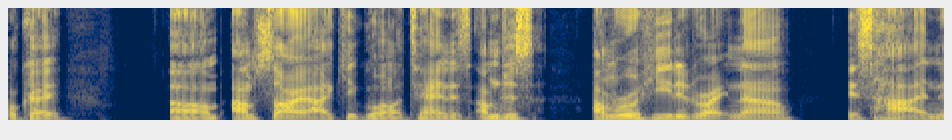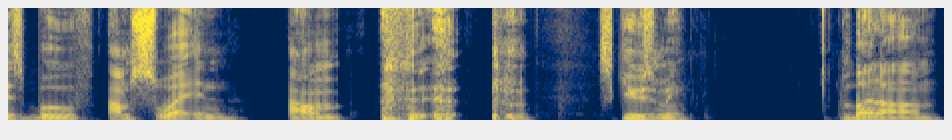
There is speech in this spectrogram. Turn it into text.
Okay. Um, I'm sorry I keep going on tangents. I'm just. I'm real heated right now. It's hot in this booth. I'm sweating. I'm. excuse me. But um,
